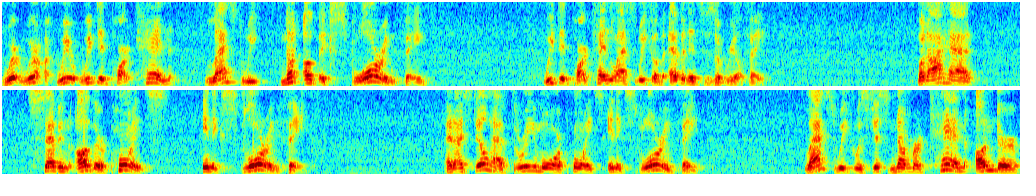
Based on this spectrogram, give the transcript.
We're, we're, we we did part 10 last week, not of exploring faith. We did part 10 last week of evidences of real faith. But I had seven other points in exploring faith. And I still have three more points in exploring faith. Last week was just number 10 under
